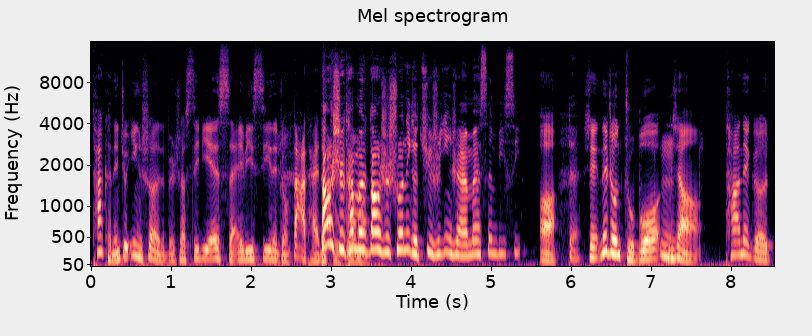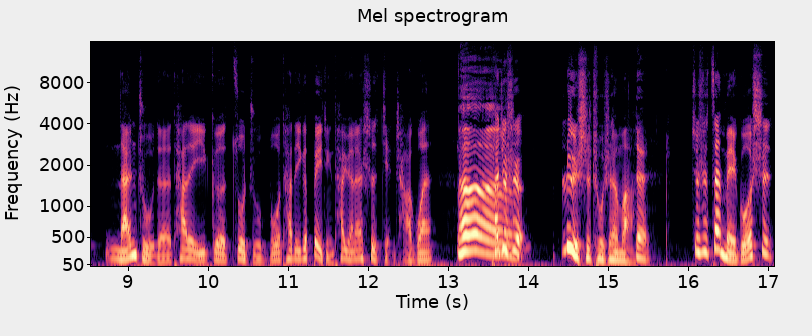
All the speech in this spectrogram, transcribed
它肯定就映射，比如说 CBS、ABC 那种大台的主播嘛。当时他们当时说那个剧是映射 MSNBC，啊，对所以那种主播，嗯你想。他那个男主的他的一个做主播，他的一个背景，他原来是检察官，啊，他就是律师出身嘛。对，就是在美国是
